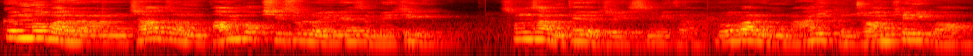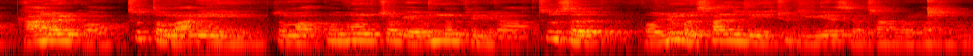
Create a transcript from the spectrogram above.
끝모발은 잦은 반복 시술로 인해서 매직이 손상 되어져 있습니다. 모발은 많이 건조한 편이고 가늘고 숱도 많이 좀 앞부분 쪽에 없는 편이라 숱을 볼륨을 살리 주기 위해서 작업을 하죠.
